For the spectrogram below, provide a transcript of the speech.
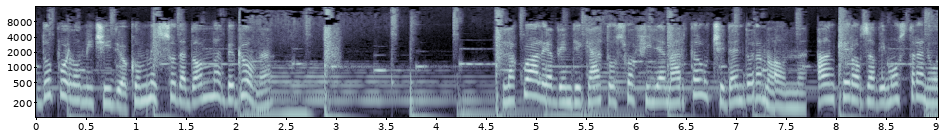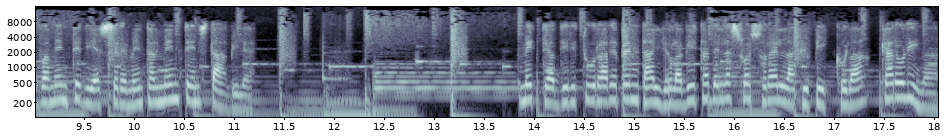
Dopo l'omicidio commesso da Donna Begona, la quale ha vendicato sua figlia Marta uccidendo Ramon, anche Rosa dimostra nuovamente di essere mentalmente instabile. Mette addirittura a repentaglio la vita della sua sorella più piccola, Carolina.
